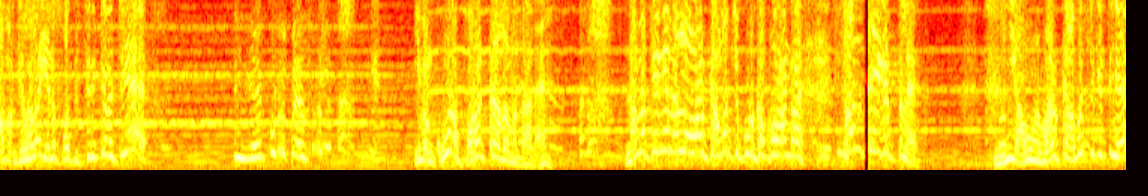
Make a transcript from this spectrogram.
அவங்களெல்லாம் என்ன பார்த்து சிரிக்க வச்சியே. நீ என் கூட பேசாத. இவன் கூட பிறக்காதவன் தானே? நமக்கு எங்க நல்ல வாழ்க்கை அமைச்சு கொடுக்க போறான்ற சந்தேகத்துல நீ அவன் வாழ்க்கை அமைச்சுக்கிட்டியே?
